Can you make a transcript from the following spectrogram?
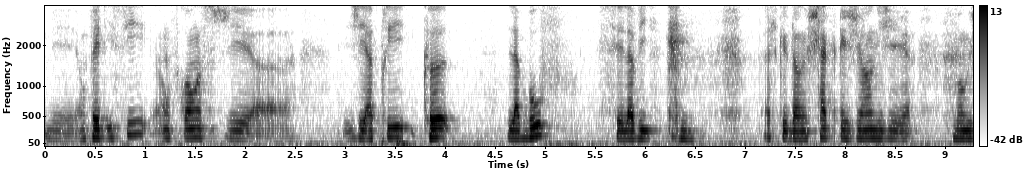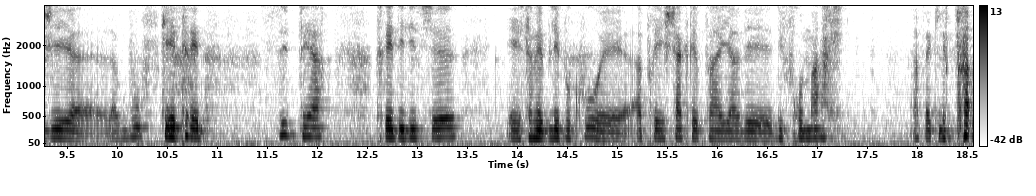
Mais en fait, ici, en France, j'ai euh, j'ai appris que la bouffe, c'est la vie. parce que dans chaque région, j'ai mangé euh, la bouffe qui est très super, très délicieux. Et ça me plaît beaucoup. Et après chaque repas, il y avait du fromage avec le pain.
